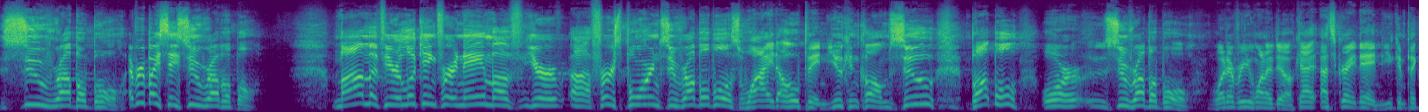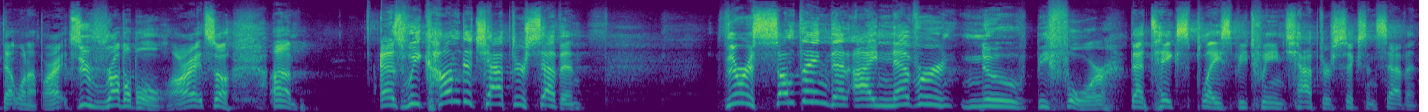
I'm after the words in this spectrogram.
Zerubbabel. Everybody say Zerubbabel. Mom, if you're looking for a name of your uh, firstborn, Zerubbabel is wide open. You can call him Zoo, Bubble, or Zerubbabel, whatever you want to do, okay? That's a great name. You can pick that one up, all right? Zerubbabel, all right? So, um, as we come to chapter seven, there there is something that I never knew before that takes place between chapter six and seven.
